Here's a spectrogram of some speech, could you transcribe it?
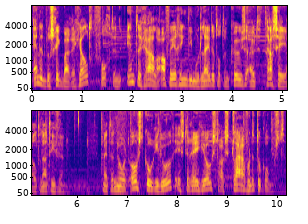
en het beschikbare geld volgt een integrale afweging die moet leiden tot een keuze uit tracé-alternatieven. Met de Noordoostcorridor is de regio straks klaar voor de toekomst.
